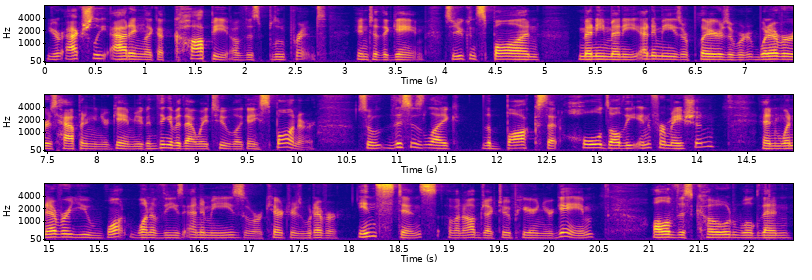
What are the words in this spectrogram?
you're actually adding like a copy of this blueprint into the game. So you can spawn many, many enemies or players or whatever is happening in your game. You can think of it that way too, like a spawner. So this is like the box that holds all the information, and whenever you want one of these enemies or characters, whatever instance of an object to appear in your game, all of this code will then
